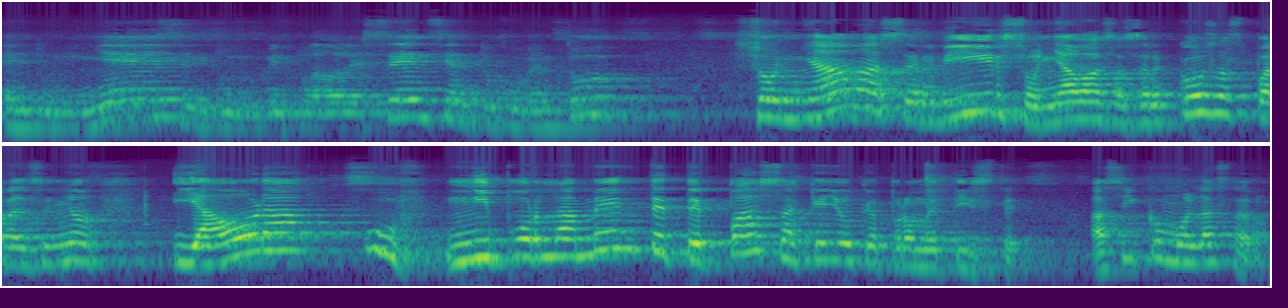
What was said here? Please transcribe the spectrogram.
en tu niñez, en tu, en tu adolescencia, en tu juventud. Soñabas servir, soñabas hacer cosas para el Señor. Y ahora, uff, ni por la mente te pasa aquello que prometiste. Así como Lázaro.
